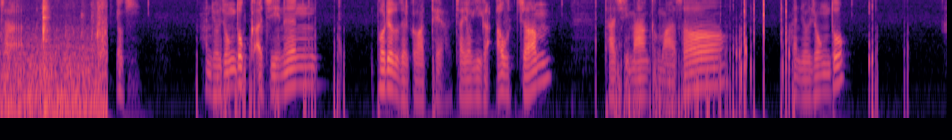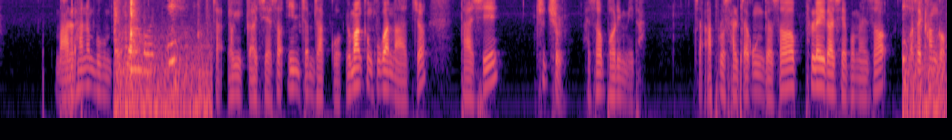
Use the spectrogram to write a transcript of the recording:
자, 여기 한 요 정도까지는 버려도 될 것 같아요. 자, 여기가 아웃점 다시 이만큼 와서 한 요 정도 말을 하는 부분? 자, 여기까지 해서 인점 잡고 요만큼 구간 나왔죠? 다시 추출해서 버립니다. 자, 앞으로 살짝 옮겨서 플레이 다시 해보면서 어색한 거.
